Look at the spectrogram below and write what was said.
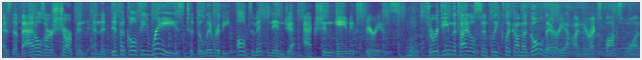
as the battles are sharpened and the difficulty raised to deliver the ultimate ninja action game experience. To redeem the title, simply click on the gold area on your Xbox One,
